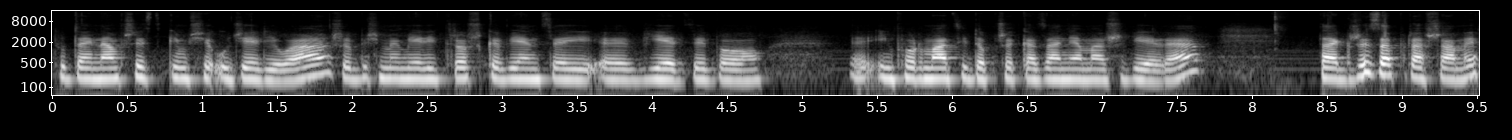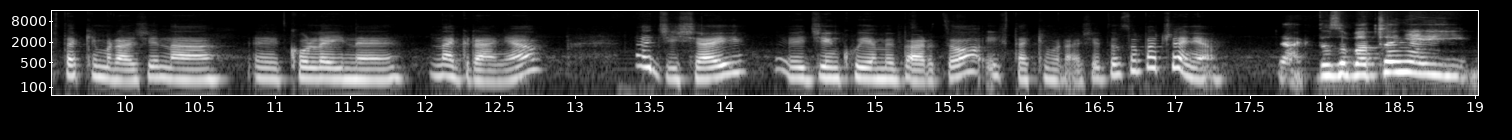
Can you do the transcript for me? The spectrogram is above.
tutaj nam wszystkim się udzieliła, żebyśmy mieli troszkę więcej e, wiedzy, bo e, informacji do przekazania masz wiele. Także zapraszamy w takim razie na e, kolejne nagrania. A dzisiaj dziękujemy bardzo i w takim razie do zobaczenia. Tak, do zobaczenia i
